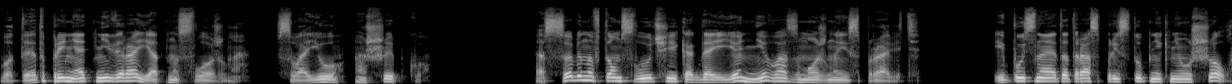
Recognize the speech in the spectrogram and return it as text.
Вот это принять невероятно сложно. Свою ошибку. Особенно в том случае, когда ее невозможно исправить. И пусть на этот раз преступник не ушел,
